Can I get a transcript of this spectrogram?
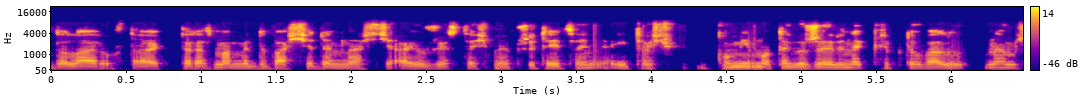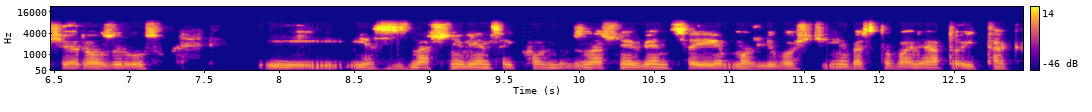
dolarów, tak? Teraz mamy 2,17, a już jesteśmy przy tej cenie. I to pomimo tego, że rynek kryptowalut nam się rozrósł i jest znacznie więcej coinów, znacznie więcej możliwości inwestowania, to i tak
